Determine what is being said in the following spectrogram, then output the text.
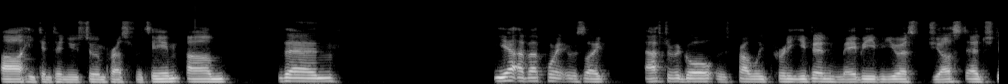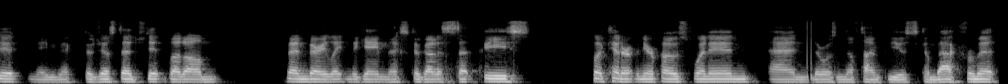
Uh, he continues to impress for the team. Um, then, yeah, at that point it was like after the goal it was probably pretty even. Maybe the U.S. just edged it, maybe Mexico just edged it, but um, then very late in the game Mexico got a set piece flick header at the near post went in, and there wasn't enough time for us to come back from it.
